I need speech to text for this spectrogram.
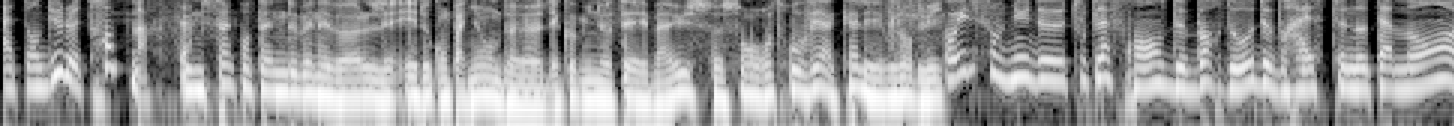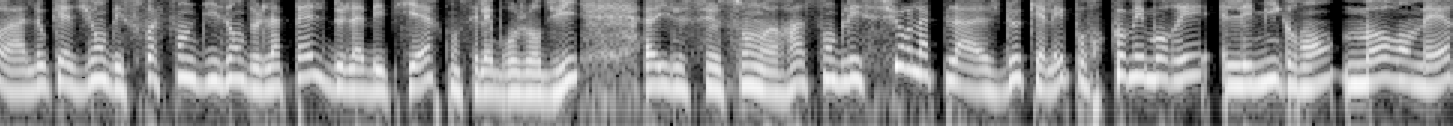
attendue le 30 mars. Une cinquantaine de bénévoles et de compagnons de, des communautés communauté Emmaüs se sont retrouvés à Calais aujourd'hui. Oui, ils sont venus de toute la France, de Bordeaux, de Brest notamment, à l'occasion des 70 ans de l'appel de l'abbé Pierre qu'on célèbre aujourd'hui. Euh, ils se sont rassemblés sur la plage de Calais pour commémorer les migrants morts en mer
